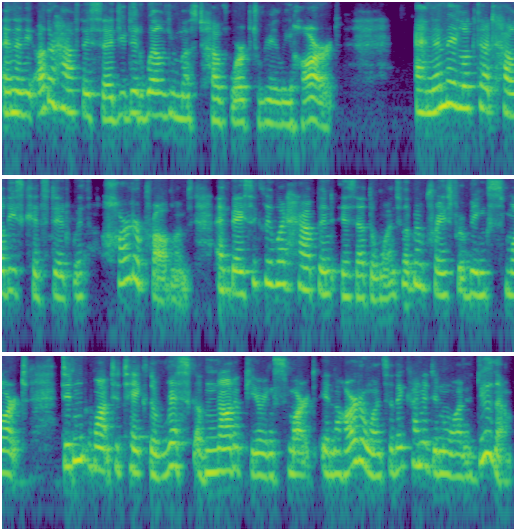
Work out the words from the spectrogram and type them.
And then the other half, they said, You did well, you must have worked really hard. And then they looked at how these kids did with harder problems. And basically, what happened is that the ones who had been praised for being smart didn't want to take the risk of not appearing smart in the harder ones. So they kind of didn't want to do them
